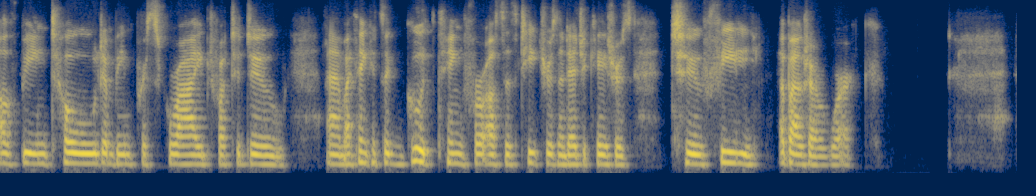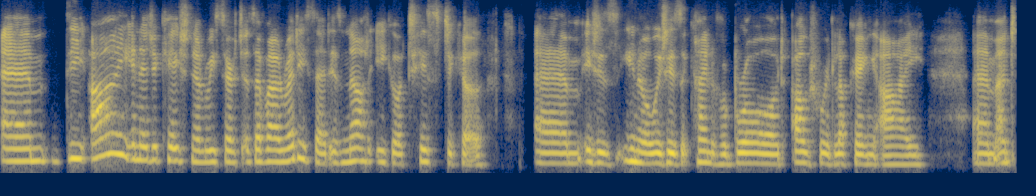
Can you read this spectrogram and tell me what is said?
of being told and being prescribed what to do. Um, I think it's a good thing for us as teachers and educators to feel about our work. Um, the I in educational research, as I've already said, is not egotistical. Um, it is, you know, it is a kind of a broad, outward-looking I. Um, and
